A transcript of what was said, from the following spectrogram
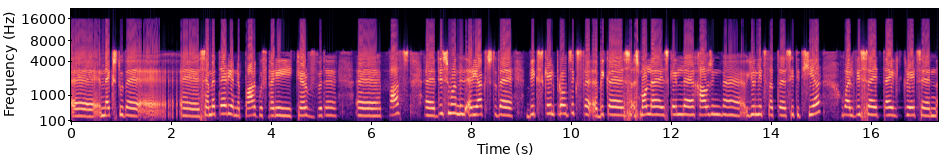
uh next to the uh, uh, cemetery and a park with very curved paths. this one reacts to the big scale projects, the big, small scale housing units that uh, seated here, while this tail creates an,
